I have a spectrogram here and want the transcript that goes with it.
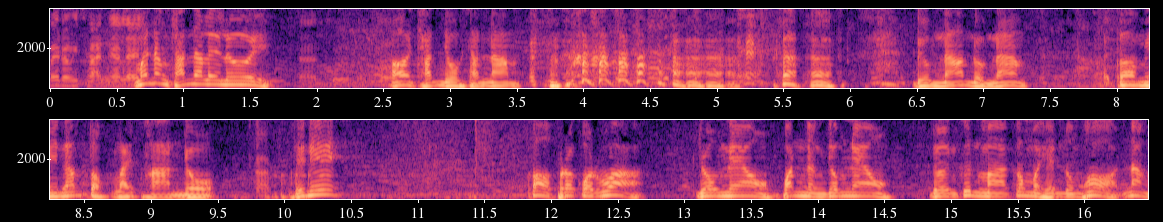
ไม่ต้องฉันอะไรไม่ต้องฉันอะไรเลยสาธุเออฉันอยู่ฉันน้ำ ดื่มน้ำดื่มน้ำก็มีน้ำตกไหลผ่านอยู่ครับทีนี้ ก็ปรากฏว่าโยมแนววันหนึ่งโยมแนว เดินขึ้นมาก็มาเห็นหลวงพ่อนั่ง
